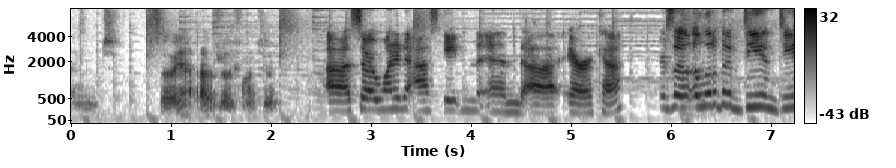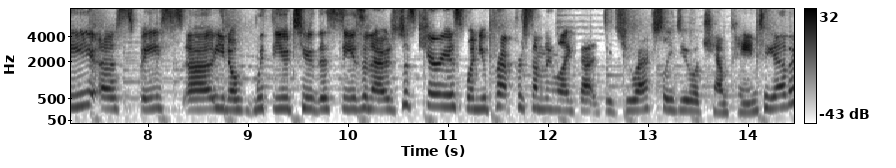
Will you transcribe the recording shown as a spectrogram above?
and so yeah, that was really fun too. Uh, so I wanted to ask Gaten and uh, Erica. There's a, a little bit of D and D uh, space, uh, you know, with you two this season. I was just curious when you prep for something like that. Did you actually do a campaign together,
